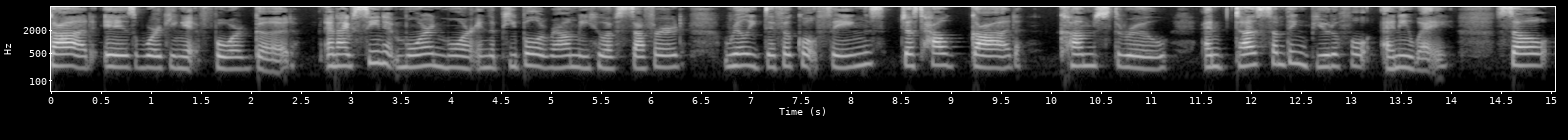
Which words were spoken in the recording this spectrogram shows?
God is working it for good. And I've seen it more and more in the people around me who have suffered really difficult things, just how God comes through and does something beautiful anyway. So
